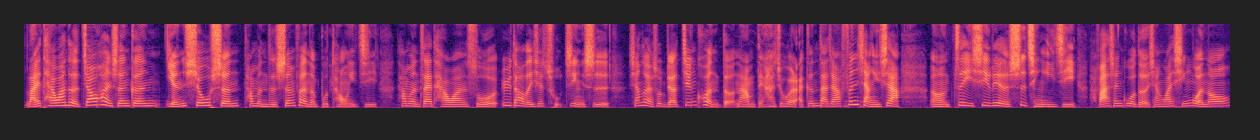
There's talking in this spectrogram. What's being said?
来台湾的交换生跟研修生，他们的身份的不同，以及他们在台湾所遇到的一些处境是相对来说比较艰困的。那我们等下就会来跟大家分享一下，嗯，这一系列的事情以及发生过的相关新闻哦。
